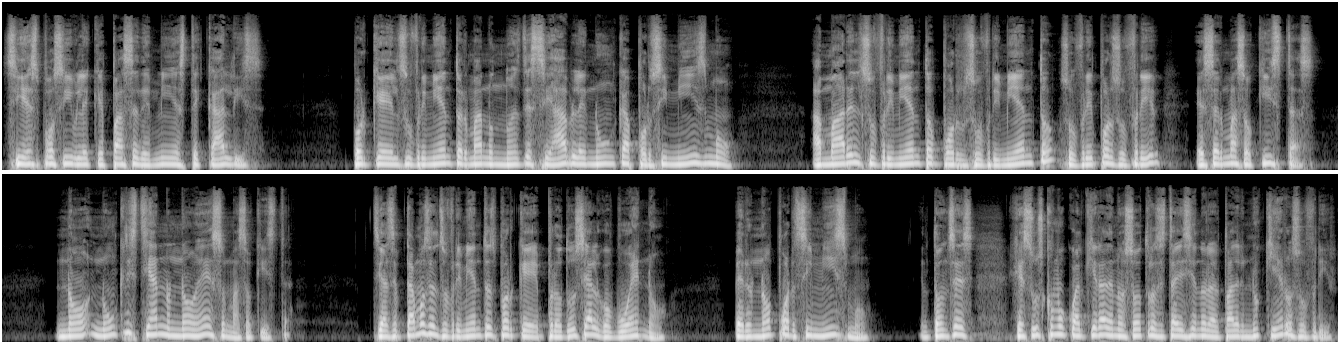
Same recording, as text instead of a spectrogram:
Si es posible que pase de mí este cáliz, porque el sufrimiento, hermano, no es deseable nunca por sí mismo. Amar el sufrimiento por sufrimiento, sufrir por sufrir, es ser masoquistas. No, un cristiano no es un masoquista. Si aceptamos el sufrimiento es porque produce algo bueno, pero no por sí mismo. Entonces, Jesús, como cualquiera de nosotros, está diciéndole al Padre, no quiero sufrir.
